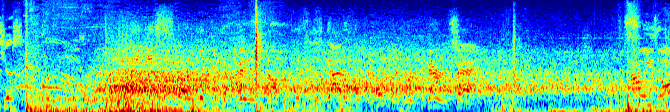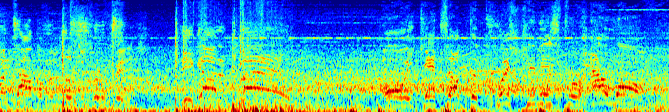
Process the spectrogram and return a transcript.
Just, He needs to start looking to finish now because he's got his opponent hurt very bad. Now he's on top of him looking for the finish. He got him bad! oh, he gets up. The question is for how long?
